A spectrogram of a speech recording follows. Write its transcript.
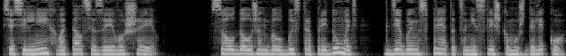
все сильнее хватался за его шею. Сол должен был быстро придумать, где бы им спрятаться не слишком уж далеко.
